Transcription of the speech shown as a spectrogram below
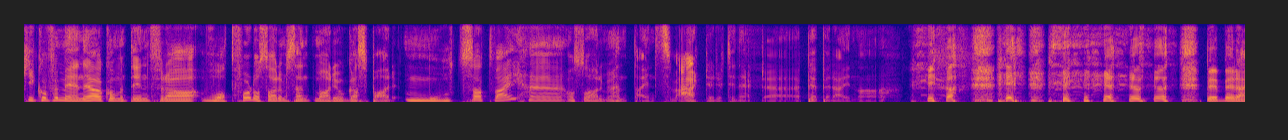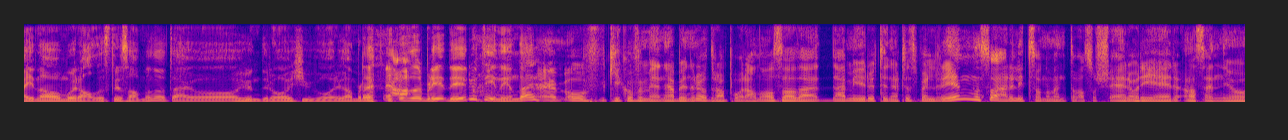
Kiko Femenia har kommet inn fra Watford, og så har de sendt Mario Gaspar motsatt vei. Eh, og så har de jo henta inn svært rutinerte Pepe Reina. Ja. Pepe Reina og Morales til sammen du, er jo 120 år gamle. Ja. Så det blir det er rutine inn der. Og Kiko Femenia begynner jo å dra på åra nå, så det er, det er mye rutinerte spillere inn. Så er det litt sånn å vente hva som skjer. Aurier, Asenio,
